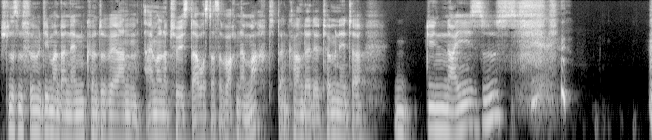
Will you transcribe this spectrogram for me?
Schlüsselfilme, die man da nennen könnte, wären einmal natürlich Star Wars, das Erwachen der Macht, dann kam da der Terminator Genesis.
